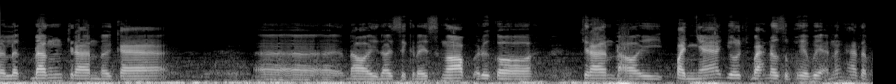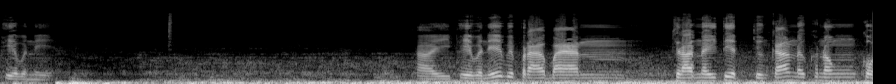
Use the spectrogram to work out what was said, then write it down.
រលឹកដឹងច្រើនដោយការអឺដោយដោយសេចក្តីស្ងប់ឬក៏ច្រើនដោយបញ្ញាយល់ច្បាស់នៅសភាវៈហ្នឹងហៅថាភាវនាហើយភាវនាវាប្រើបាន ច្រើនន័យទៀតជួនកាលនៅក្នុងកុ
